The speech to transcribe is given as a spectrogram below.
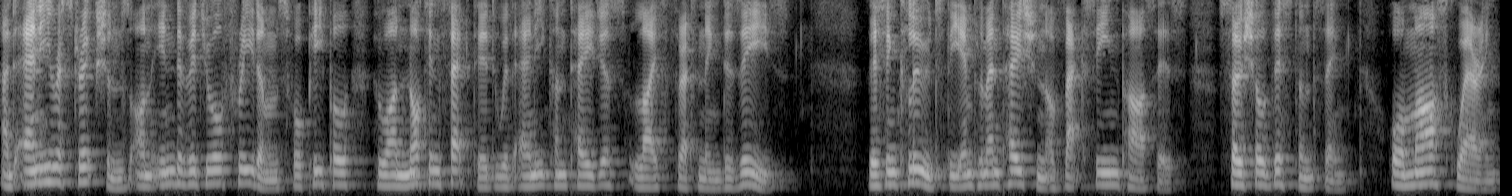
and any restrictions on individual freedoms for people who are not infected with any contagious, life threatening disease. This includes the implementation of vaccine passes, social distancing, or mask wearing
